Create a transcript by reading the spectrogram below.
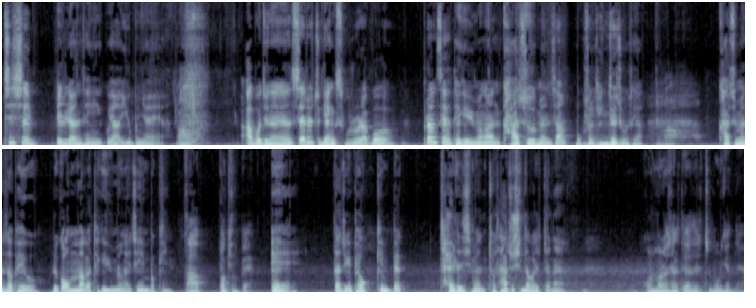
71년생이고요. 유부녀예요. 아, 아버지는 세르주 갱스부르라고 프랑스에서 되게 유명한 가수면서 목소리 굉장히 좋으세요. 아, 가수면서 배우. 그리고 엄마가 되게 유명해. 제인 버킨. 아 버킨백. 예. 나중에 버킨백 잘 드시면 저 사주신다고 하셨잖아요. 얼마나 잘 돼야 될지 모르겠네요.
